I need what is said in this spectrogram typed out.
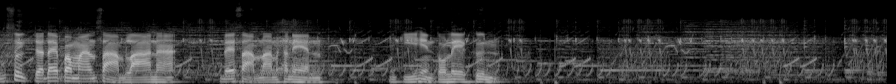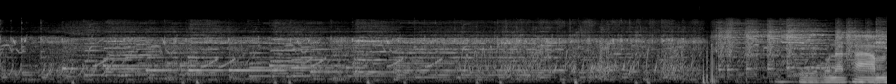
รู้สึกจะได้ประมาณสามล้านนะฮะ ได้สามล้านคะแนน เมื่อกี้เห็นตัวเลขขึ้น โอเคโบนาไทม์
